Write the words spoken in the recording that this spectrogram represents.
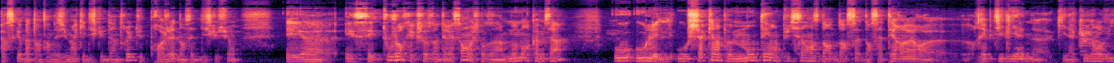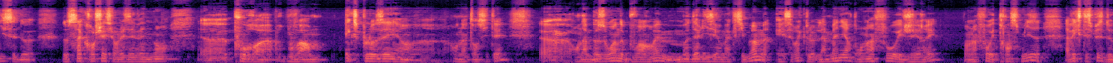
parce que bah, t'entends des humains qui discutent d'un truc, tu te projettes dans cette discussion et, et c'est toujours quelque chose d'intéressant. Je pense dans un moment comme ça où, les, où, chacun peut monter en puissance dans, dans, sa, dans sa, terreur euh, reptilienne euh, qui n'a qu'une envie, c'est de, de s'accrocher sur les événements euh, pour, euh, pour pouvoir exploser en, en intensité. on a besoin de pouvoir même modaliser au maximum. Et c'est vrai que la manière dont l'info est gérée, dont l'info est transmise, avec cette espèce de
